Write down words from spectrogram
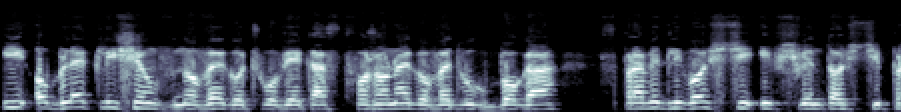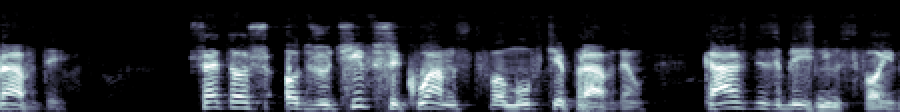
i oblekli się w nowego człowieka stworzonego według Boga sprawiedliwości i w świętości prawdy. Przetoż odrzuciwszy kłamstwo, mówcie prawdę, każdy z bliźnim swoim,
